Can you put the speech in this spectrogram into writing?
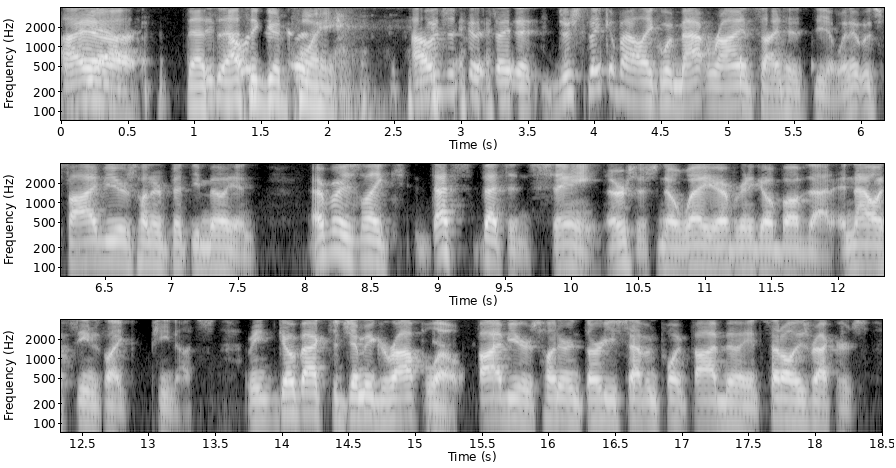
I, yeah, uh, that's that's a good point. I was just going to say that. Just think about like when Matt Ryan signed his deal when it was five years, 150 million everybody's like, that's that's insane. There's just no way you're ever going to go above that. And now it seems like peanuts. I mean, go back to Jimmy Garoppolo, five years, 137.5 million, set all these records.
